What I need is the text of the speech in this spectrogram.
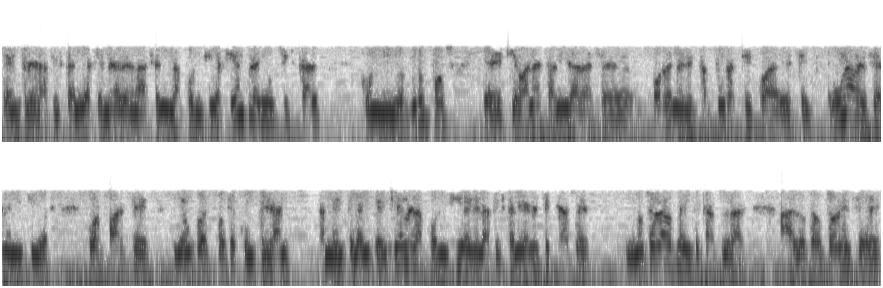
entre la Fiscalía General de la Nación y la Policía. Siempre hay un fiscal con los grupos eh, que van a salir a las eh, órdenes de captura que, que, una vez sean emitidas por parte de un juez pues se cumplirán. La intención de la policía y de la fiscalía en este caso es no solamente capturar a los autores eh,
